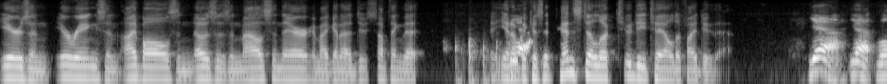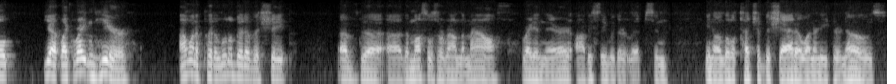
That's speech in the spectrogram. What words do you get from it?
ears and earrings and eyeballs and noses and mouths in there? Am I going to do something that you know Yeah. because it tends to look too detailed if I do that. yeah, yeah. Well, yeah, like right in here, I want to put a little bit of a shape of the uh, the muscles around the mouth right in there, obviously with their lips, and you know a little touch of the shadow underneath her nose,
